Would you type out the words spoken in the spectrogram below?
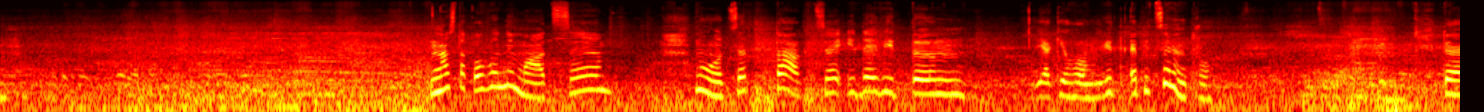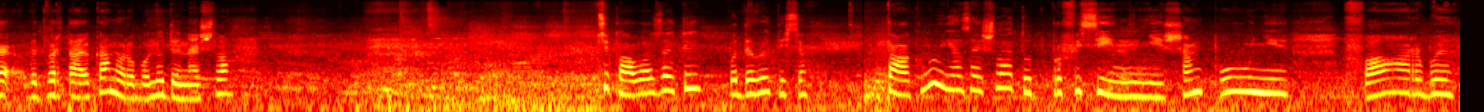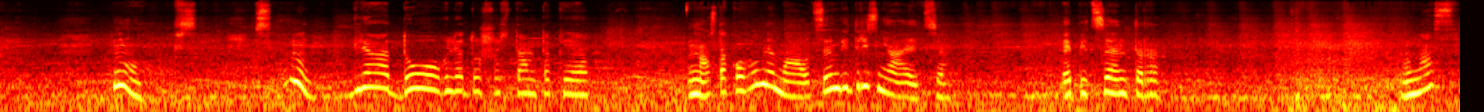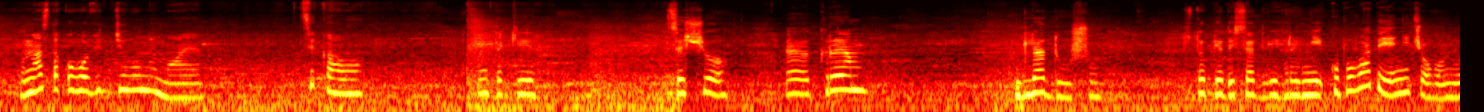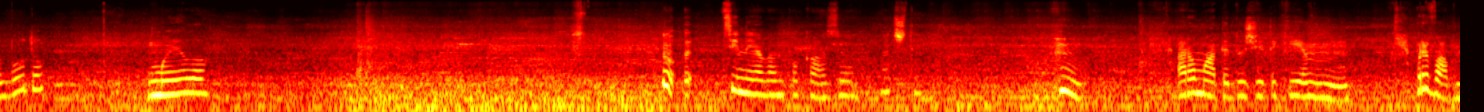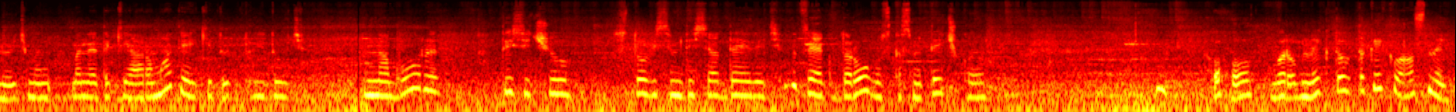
У нас такого нема. Це, ну, це так, це іде від, ем, як його, від епіцентру. То я відвертаю камеру, бо людина йшла. Цікаво зайти, подивитися. Так, ну я зайшла, тут професійні шампуні, фарби. Ну, ну, для догляду щось там таке. У нас такого нема. Оцим відрізняється. Епіцентр. У нас, у нас такого відділу немає. Цікаво. Ну такі. Це що? Е, крем для душу. 152 гривні. Купувати я нічого не буду. Мило. Ну, е, ціни я вам показую. Бачите? Аромати дуже такі приваблюють мене такі аромати, які тут йдуть. Набори 1189. Ну, це як в дорогу з косметичкою. Хо-хо, виробник то такий класний.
